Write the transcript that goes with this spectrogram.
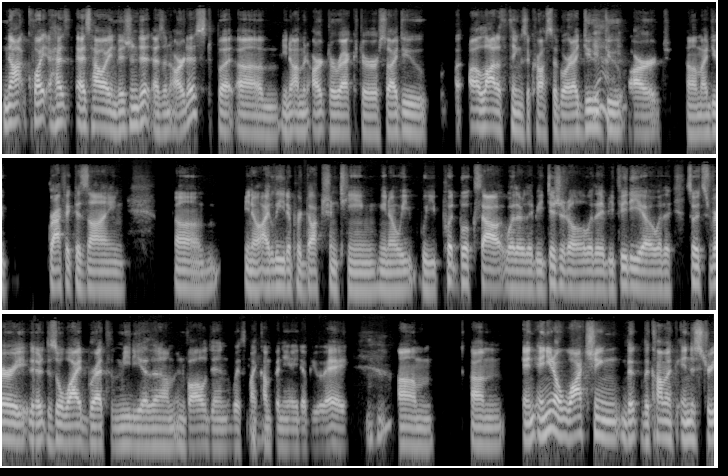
not quite as, as how i envisioned it as an artist but um you know i'm an art director so i do a, a lot of things across the board. I do Yeah. do art. Um i do graphic design. Um you know i lead a production team you know we we put books out whether they be digital whether they be video whether so it's very there's a wide breadth of media that i'm involved in with my Mhm. company awa Mhm. um um and and you know watching the the comic industry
